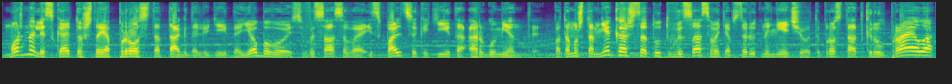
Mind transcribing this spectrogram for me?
можно ли сказать то, что я просто так до людей доебываюсь, высасывая из пальца какие-то аргументы? Потому что мне кажется, тут высасывать абсолютно нечего. Ты просто открыл правила,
